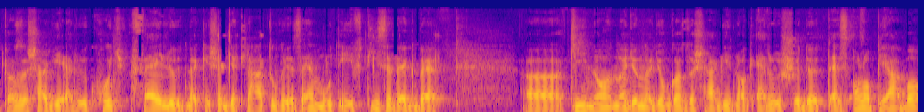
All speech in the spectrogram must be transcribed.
gazdasági erők hogy fejlődnek, és egyet látunk, hogy az elmúlt évtizedekben uh, Kína nagyon-nagyon gazdaságinak erősödött, ez alapjába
